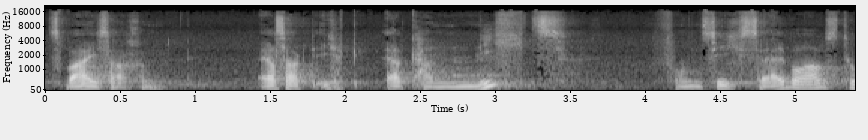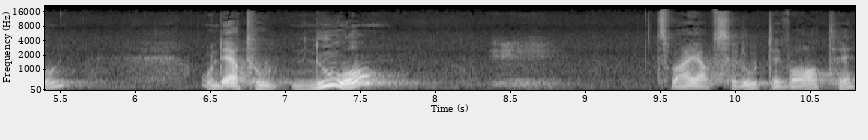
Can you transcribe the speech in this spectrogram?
zwei Sachen. Er sagt, er kann nichts von sich selber aus tun und er tut nur, zwei absolute Worte,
